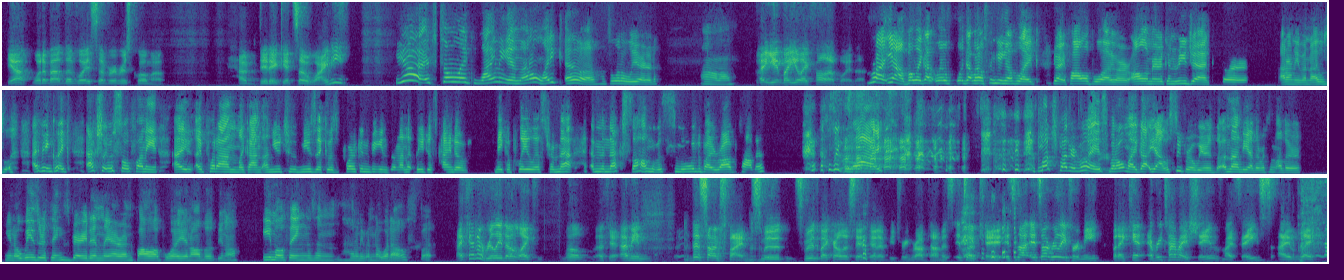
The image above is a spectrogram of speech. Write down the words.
Yeah. What about the voice of Rivers Cuomo? How did it get so whiny? Yeah, it's so like whiny, and I don't like. Ugh, it's a little weird. I don't know. But you, but you like Fall Out Boy though, right? Yeah, but like, I, like I was thinking of like, right, Fall Out Boy or All American Reject or I don't even know. I was, I think like actually it was so funny. I I put on like on on YouTube Music. It was Pork and Beans, and then they just kind of make a playlist from that. And the next song was Smooth by Rob Thomas. I was like, why? Much better voice, but oh my god, yeah, it was super weird though. And then yeah, there were some other, you know, Weezer things buried in there and Fall Out Boy and all the, you know, emo things and I don't even know what else, but I kind of really don't like well, okay. I mean, this song's fine. Mm-hmm. Smooth, smooth by Carlos Santana featuring Rob Thomas. It's okay. It's not. It's not really for me. But I can't. Every time I shave my face, I'm like,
